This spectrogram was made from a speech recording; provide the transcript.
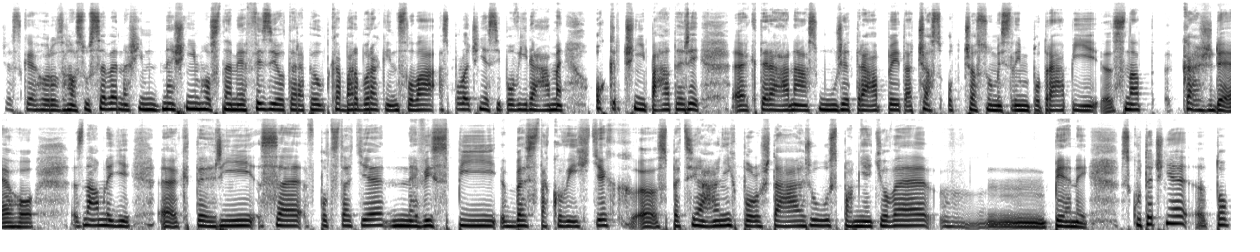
Českého rozhlasu Sever naším dnešním hostem je fyzioterapeutka Barbara Kinslová a společně si povídáme o krční páteři, eh, která nás může trápit a čas od času, myslím, potrápí eh, snad každého. Znám lidi, eh, kteří se v podstatě nevyspí bez takových těch speciálních polštářů z paměťové mm, pěny. Skutečně to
